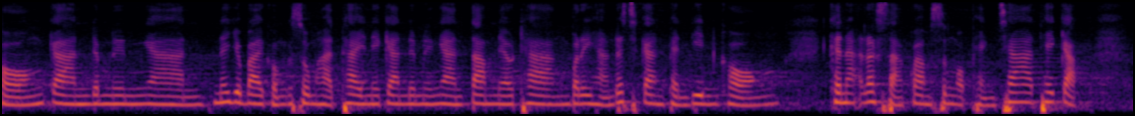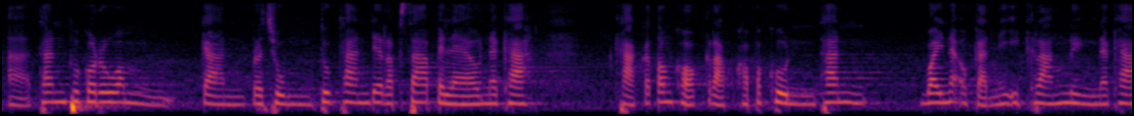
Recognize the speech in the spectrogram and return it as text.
ของการดำเนินงาน นโยบายของกระทรวงมหาดไทยในการดำเนินงานตามแนวทางบริหารราชการแผ่นดินของคณะรักษาความสงบแห่งชาติให้กับท่านผู้เข้าร่วมการประชุมทุกท่านได้รับทราบไปแล้วนะคะค่ะก็ต้องขอกราบขอบพระคุณท่านไว้ณโอกาสนี้อีกครั้งหนึ่งนะคะ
